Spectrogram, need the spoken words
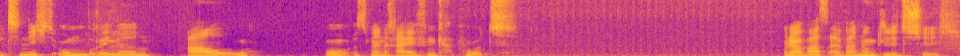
Bitte nicht umbringen. Au. Oh, ist mein Reifen kaputt? Oder war es einfach nur glitschig?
